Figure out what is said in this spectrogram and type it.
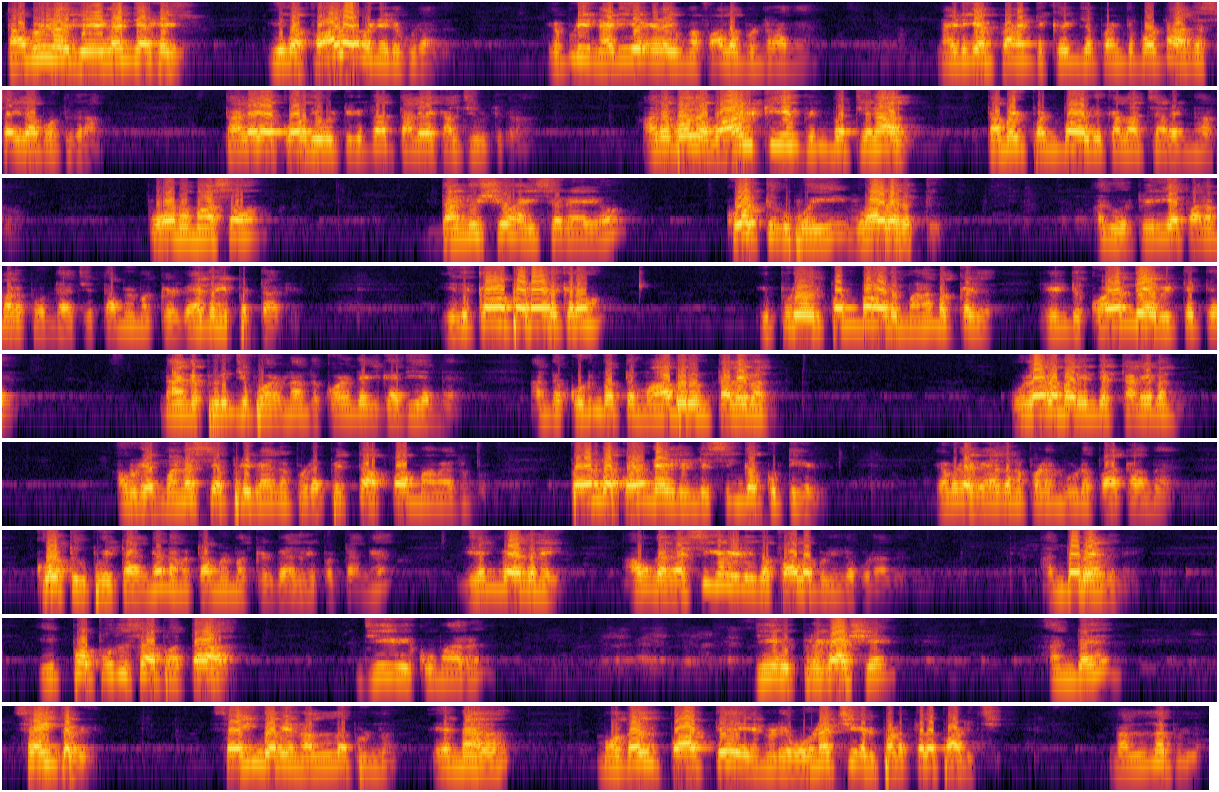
தமிழக இளைஞர்கள் இதை ஃபாலோ பண்ணிடக்கூடாது. எப்படி நடிகர்களை இவங்க ஃபாலோ பண்றாங்க? நடிகன் பேண்ட் கிழிஞ்ச பேண்ட் போட்டு அதை ஸ்டைலா போட்டுக்கிறான். தலையை கோதி விட்டுக்கிட்டா தலையை கழிச்சு விட்டுக்கிறான். அதே போல வாழ்க்கையும் பின்பற்றினால் தமிழ் பண்பாடு கலாச்சாரம் என்ன ஆகும்? போன மாசம் தனுஷும் ஐஸ்வர்யாயும் கோர்ட்டுக்கு போய் விவாகரத்து. அது ஒரு பெரிய பரபரப்பு உண்டாச்சு. தமிழ் மக்கள் வேதனைப்பட்டார்கள். இதுக்காக படம் எடுக்கிறோம். இப்படி ஒரு பண்பாடு மணமக்கள் ரெண்டு குழந்தைய விட்டுட்டு நாங்க பிரிஞ்சு போறோம்னா அந்த குழந்தைகள் கதி என்ன? அந்த குடும்பத்தை மாபெரும் தலைவன் உலகம் அறிந்த தலைவன் அவருடைய மனசு எப்படி வேதனைப்பட பெத்த அப்பா அம்மா வேதனைப்படும். பிறந்த குழந்தைகள் ரெண்டு சிங்க குட்டிகள் எவ்வளவு வேதனைப்படன்னு கூட பார்க்காம கோர்ட்டுக்கு போயிட்டாங்க. நம்ம தமிழ் மக்கள் வேதனைப்பட்டாங்க. என் வேதனை. அவங்க ரசிகர்கள் இதை ஃபாலோ பண்ணிடக்கூடாது. அந்த வேதனை. இப்போ புதுசா பார்த்தா ஜிவி குமார் ஜிவி பிரகாஷ் அந்த சைந்தவி. சைந்தவி நல்ல பொண்ணு. ஏன்னா முதல் பாட்டு என்னுடைய உணர்ச்சிகள் படத்துல பாடிச்சு. நல்ல பிள்ளை.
